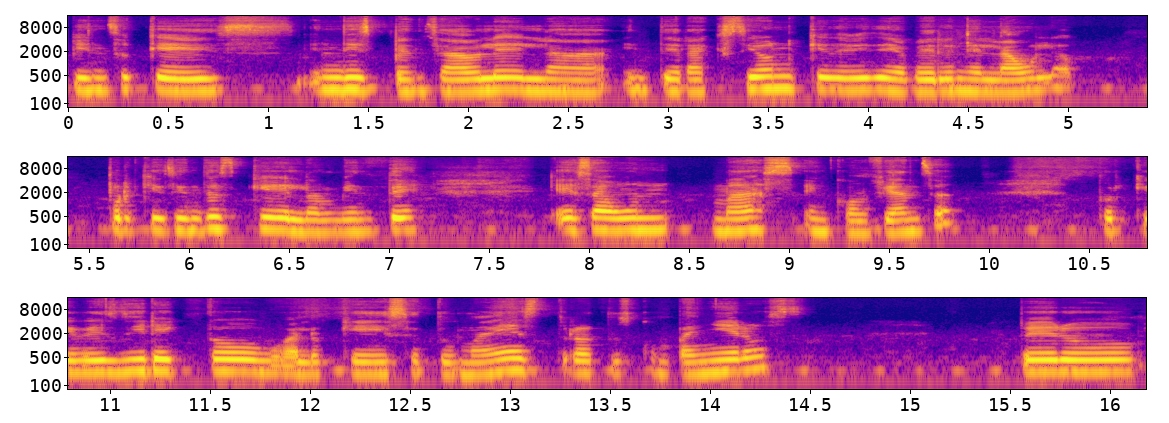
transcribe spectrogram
Pienso que es indispensable la interacción que debe de haber en el aula porque sientes que el ambiente es aún más en confianza porque ves directo a lo que es a tu maestro, a tus compañeros pero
